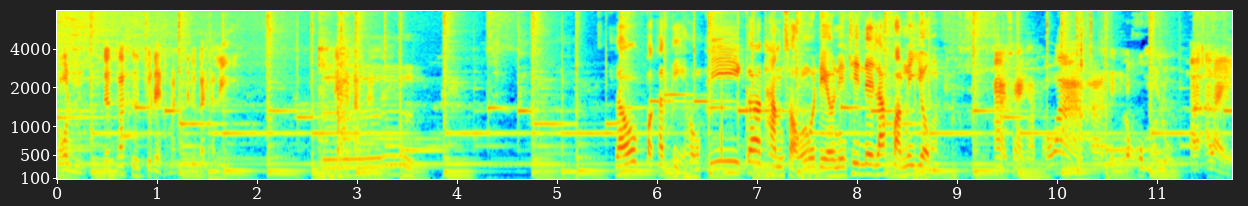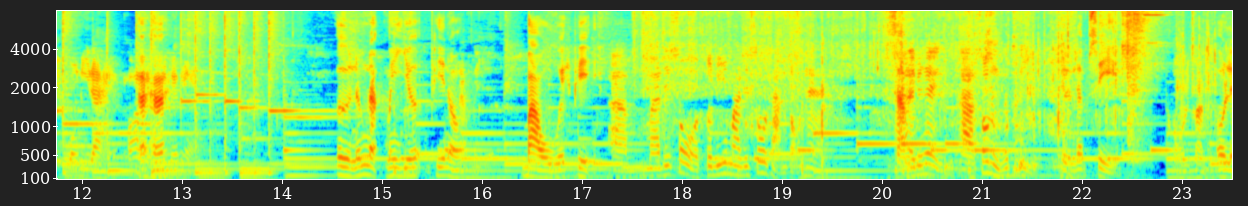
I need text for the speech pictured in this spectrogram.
ทนนั่นก็คือจุดเด่นมันคือแบตเตอรี่ อืม แล้วปกติของพี่ก็ทำสองโมเดลนี้ที่ได้รับความนิยม อ่าใช่ครับ เพราะว่าอ่าหนึ่งเราคุมเอาลุอ่าอะไรพวกนี้ได้เพราะอะไรอ่าฮะ ไม่แพงเออน้ำหนักไม่เยอะพี่น้องหนักไม่เยอะเบาเว้ยพี่อ่ามาดิโซตัวนี้มาดิโซสามสองห้าสามไม่ใช่อ่าโซ่หนึ่งทับสี่หนึ่งทับสี่โอ้ยก่อนโอเล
